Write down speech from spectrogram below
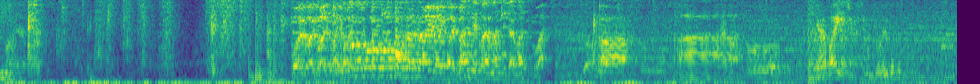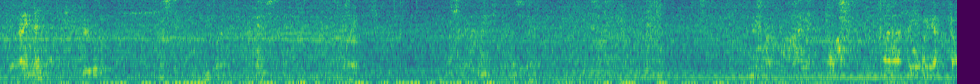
今やば怖い怖い怖い怖い怖い怖い怖い怖い怖い怖いマジ怖いマジで怖いマジ怖いあああそうやばいでしょどういうことど何何ういうこと？マジで。何これ何してんのこれやったわあ最後これやったわ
